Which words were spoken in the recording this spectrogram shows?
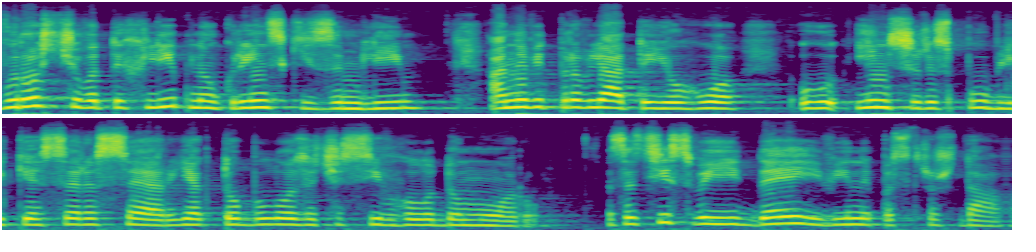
вирощувати хліб на українській землі, а не відправляти його у інші республіки СРСР, як то було за часів Голодомору. За ці свої ідеї він і постраждав.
